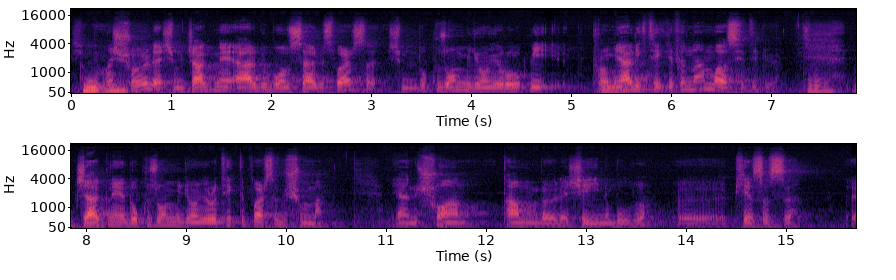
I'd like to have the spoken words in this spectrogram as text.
şimdi Ama şöyle şimdi Cagney eğer bir bonservis varsa şimdi 9-10 milyon euroluk bir Premier Lig teklifinden bahsediliyor. Cagney'e 9-10 milyon euro teklif varsa düşünmem. Yani şu an tam böyle şeyini buldu. e, piyasası e,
